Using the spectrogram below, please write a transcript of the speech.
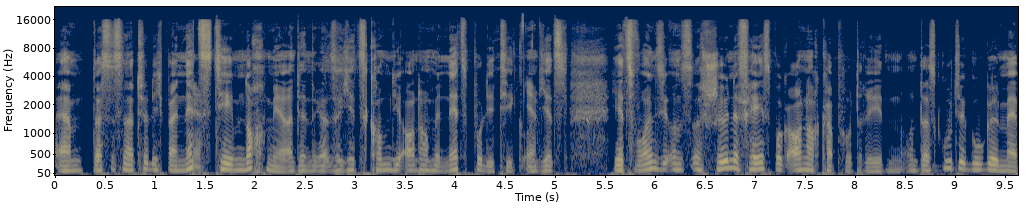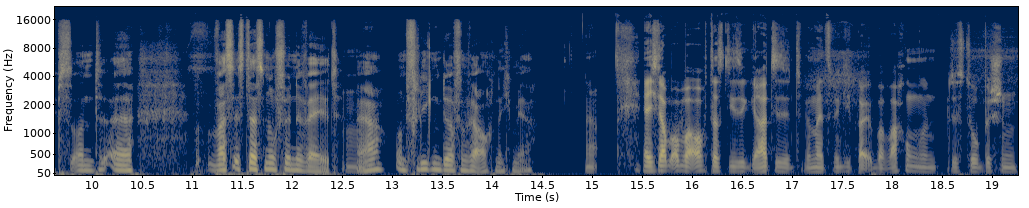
ähm, das ist natürlich bei Netzthemen noch mehr. Und dann, also jetzt kommen die auch noch mit Netzpolitik. Ja. Und jetzt, jetzt wollen sie uns das schöne Facebook auch noch kaputt reden. Und das gute Google Maps. Und äh, was ist das nur für eine Welt? Mhm. Ja? Und fliegen dürfen wir auch nicht mehr. Ja, ich glaube aber auch, dass diese gerade diese, wenn man jetzt wirklich bei Überwachung und dystopischen,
